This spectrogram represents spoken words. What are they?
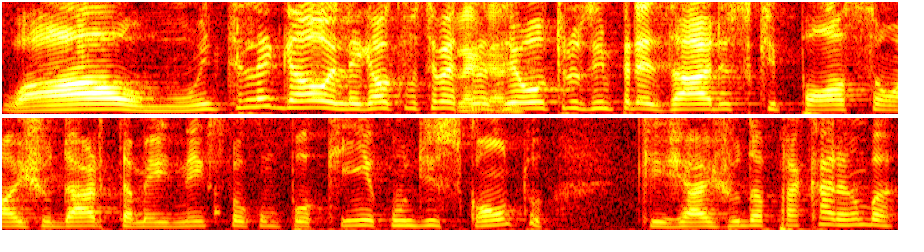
Uau, muito legal. É legal que você vai legal. trazer outros empresários que possam ajudar também, nem se for com um pouquinho, com desconto, que já ajuda pra caramba.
